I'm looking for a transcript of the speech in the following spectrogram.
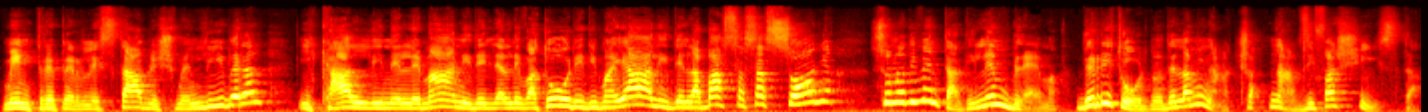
Mentre per l'establishment liberal i calli nelle mani degli allevatori di maiali della bassa Sassonia sono diventati l'emblema del ritorno della minaccia nazifascista.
